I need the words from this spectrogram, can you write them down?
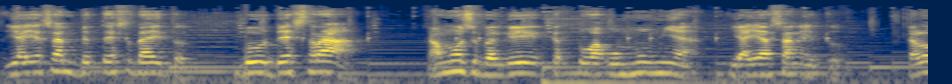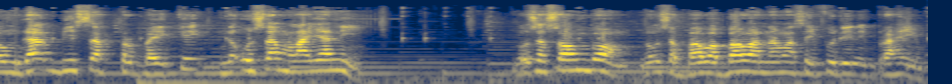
Yayasan Bethesda itu. Bu Desra, kamu sebagai ketua umumnya yayasan itu. Kalau nggak bisa perbaiki, nggak usah melayani. Nggak usah sombong, nggak usah bawa-bawa nama Saifuddin Ibrahim.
